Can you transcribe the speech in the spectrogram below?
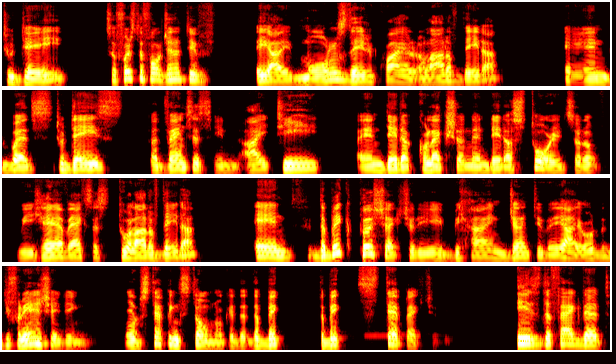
today? So first of all, generative AI models, they require a lot of data. And with today's advances in IT and data collection and data storage, sort of we have access to a lot of data. And the big push actually behind generative AI or the differentiating or stepping stone, okay, the, the big the big step actually is the fact that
